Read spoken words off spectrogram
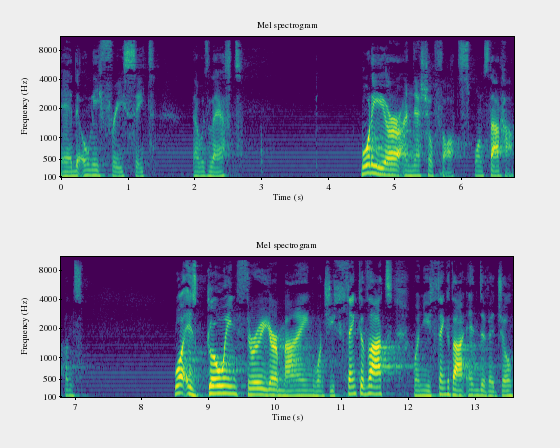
uh, the only free seat that was left. What are your initial thoughts once that happens? What is going through your mind once you think of that, when you think of that individual?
